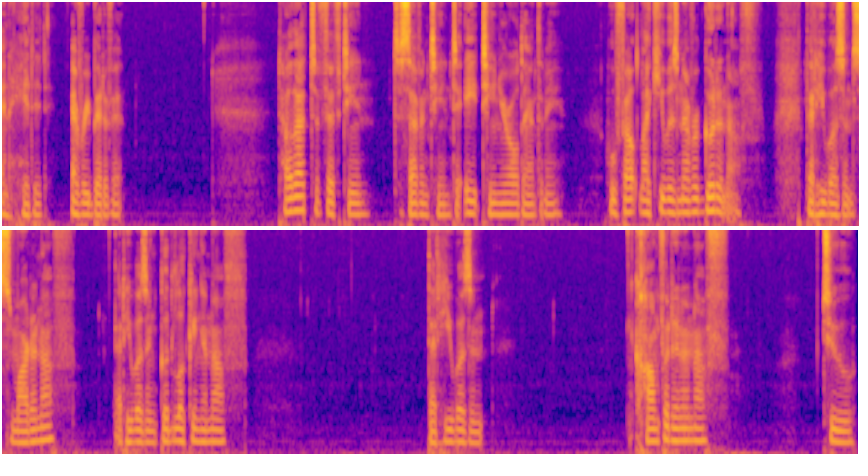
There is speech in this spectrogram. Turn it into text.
and hated every bit of it. Tell that to 15, to 17, to 18 year old Anthony, who felt like he was never good enough, that he wasn't smart enough, that he wasn't good looking enough, that he wasn't confident enough to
